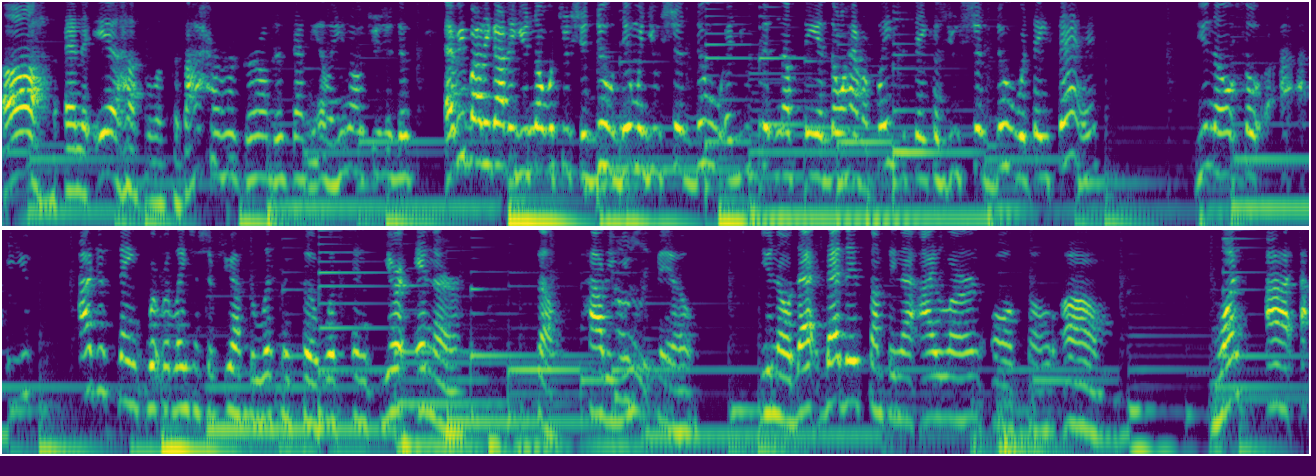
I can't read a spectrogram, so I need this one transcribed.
Oh, and the ear hustlers, because I heard, girl, this, that, and the other. You know what you should do? Everybody got to, you know what you should do. Then when you should do, and you sitting up there and don't have a place to stay because you should do what they said, you know. So I, you, I just think with relationships, you have to listen to what's in your inner self. How do Totally. you feel? You know that that is something that I learned also. Um, once I, I,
